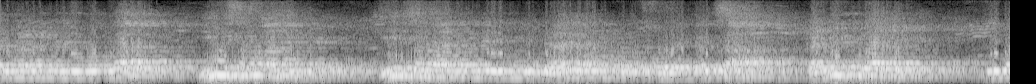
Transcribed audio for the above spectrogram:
ಸಂದರ್ಭಗಳಲ್ಲಿ ಹೋಗ್ತಾ ಈ ಸಮಾಜಕ್ಕೆ ಈ ಸಮಾಜಕ್ಕೆ ಇವತ್ತು ನ್ಯಾಯವನ್ನು ಕೊಡಿಸುವ ಕೆಲಸ ಖಂಡಿತವಾಗಿ ನಿಮ್ಮ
